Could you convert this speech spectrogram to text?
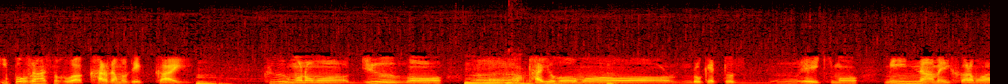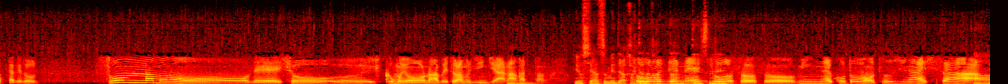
一方、フランスの方は体もでっかい、食うものも銃も、大砲もロケット兵器もみんなアメリカからもらったけど、そんなもので引っ込むようなベトナム人じゃなかったの。寄せ集めでは勝てなかったんです、ね、それでね、そうそうそう、みんな言葉も通じないしさ、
